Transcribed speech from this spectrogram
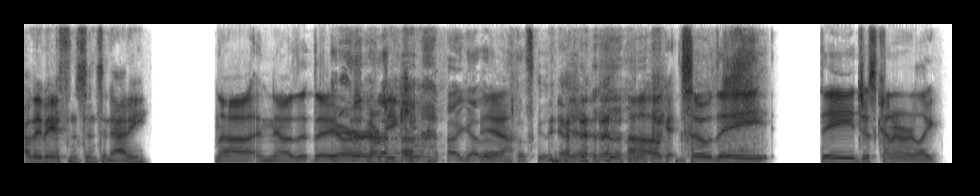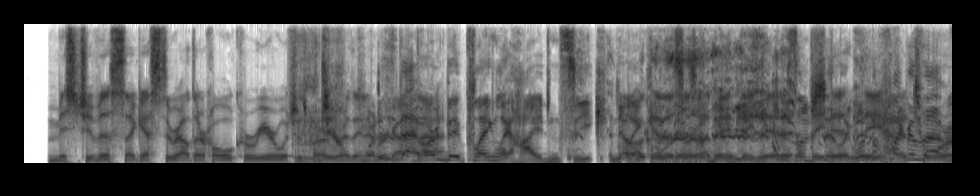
Are they based in Cincinnati? Uh, no, that they are. NRBQ. I got that. Yeah. One. That's good. Yeah. uh, okay, so they they just kind of are like mischievous, I guess, throughout their whole career, which is probably where they never got that? that. Are they playing like hide and seek? No, Like, okay, this is what they- they music did it- they shit? did- Like, what they the had fuck a does that tour.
